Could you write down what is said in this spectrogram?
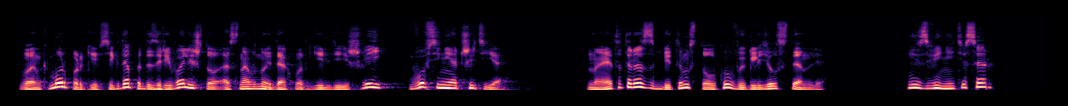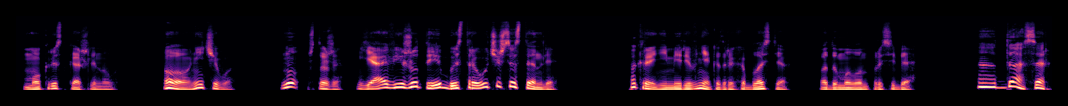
В Ангморпорге всегда подозревали, что основной доход гильдии швей вовсе не от шитья. На этот раз сбитым с толку выглядел Стэнли. «Извините, сэр». Мокрест кашлянул. «О, ничего. Ну, что же, я вижу, ты быстро учишься, Стэнли. По крайней мере, в некоторых областях, подумал он про себя. А, да, сэр.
